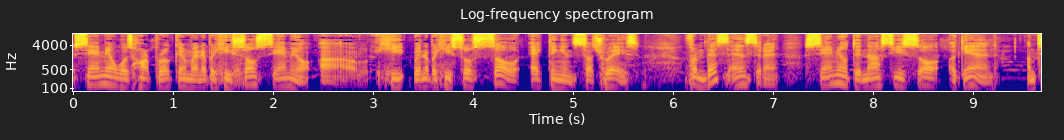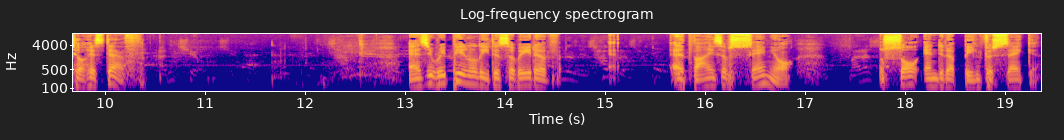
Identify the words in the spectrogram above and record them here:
Samuel was heartbroken whenever he saw Samuel, uh, he, whenever he saw Saul acting in such ways. From this incident, Samuel did not see Saul again until his death. As he repeatedly disobeyed the advice of Samuel, Saul ended up being forsaken.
